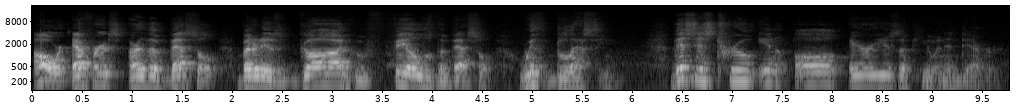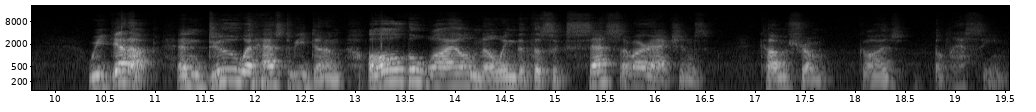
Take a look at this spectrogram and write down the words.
Our efforts are the vessel, but it is God who fills the vessel with blessing. This is true in all areas of human endeavor. We get up and do what has to be done, all the while knowing that the success of our actions comes from God's blessing.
